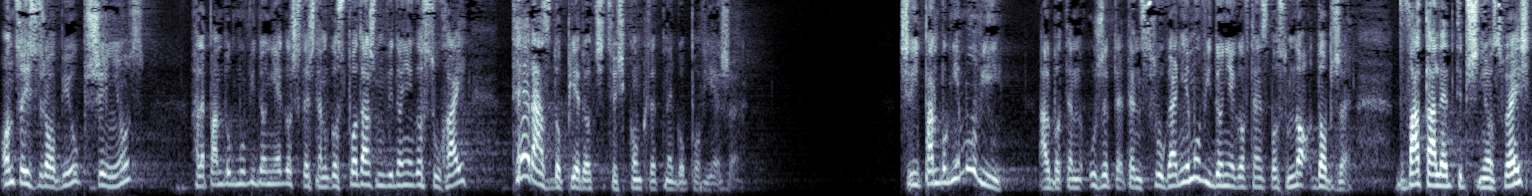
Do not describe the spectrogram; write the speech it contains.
On coś zrobił, przyniósł, ale Pan Bóg mówi do niego, czy też ten gospodarz mówi do niego, słuchaj, teraz dopiero Ci coś konkretnego powierzę. Czyli Pan Bóg nie mówi, albo ten użyty, ten sługa nie mówi do niego w ten sposób, no dobrze, dwa talenty przyniosłeś,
